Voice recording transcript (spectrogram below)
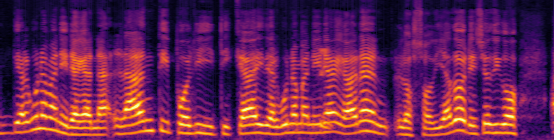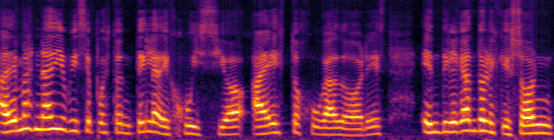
de alguna manera gana la antipolítica y de alguna manera ganan los odiadores. Yo digo, además nadie hubiese puesto en tela de juicio a estos jugadores, endilgándoles que son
